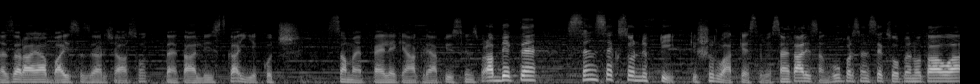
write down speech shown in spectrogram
नज़र आया, बाईस हज़ार चार सौ तैंतालीस का। ये कुछ समय पहले के आंकड़े आपकी स्क्रीन पर। अब देखते हैं सेंसेक्स और निफ्टी की शुरुआत कैसे हुई। सैंतालीस अंकों पर सेंसेक्स ओपन होता हुआ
